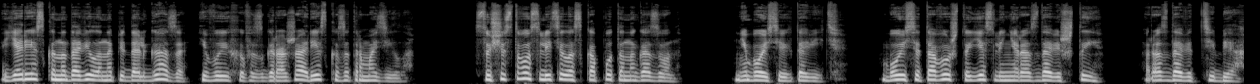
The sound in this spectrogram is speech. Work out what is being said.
я резко надавила на педаль газа и, выехав из гаража, резко затормозила. Существо слетело с капота на газон. Не бойся их давить. Бойся того, что если не раздавишь ты, раздавит тебя.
